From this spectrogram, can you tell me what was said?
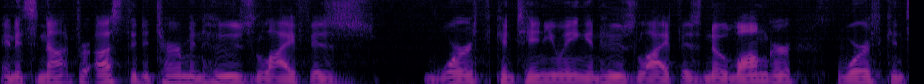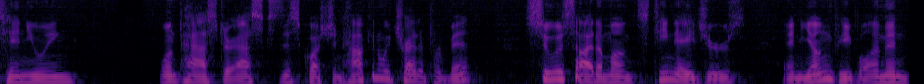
And it's not for us to determine whose life is worth continuing and whose life is no longer worth continuing. One pastor asks this question How can we try to prevent suicide amongst teenagers and young people and then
